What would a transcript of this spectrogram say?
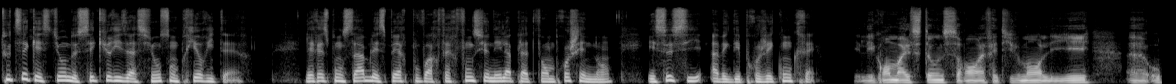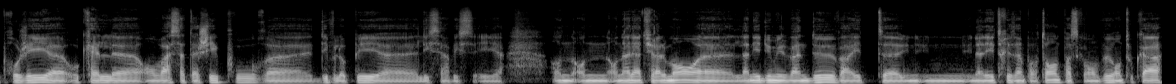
toutes ces questions de sécurisation sont prioritaires. Les responsables espèrent pouvoir faire fonctionner la plateforme prochainement, et ceci avec des projets concrets. Les grands milestones seront effectivement liés euh, au projet euh, auquel euh, on va s'attacher pour développer les services. Et on, a naturellement l'année 2022 va être une année très importante parce qu'on veut en tout cas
